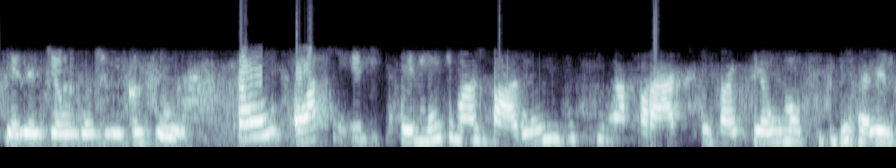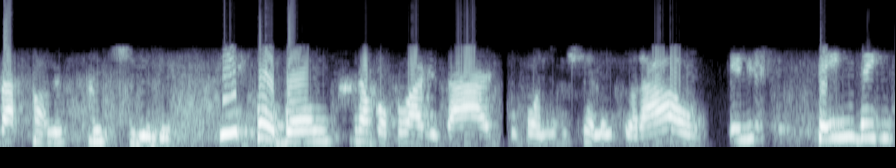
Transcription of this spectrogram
se elegeu em 2018. Então, eu acho que vai ter muito mais barulho do que na prática vai ter algum tipo de realização nesse sentido. Se for bom para a popularidade, do ponto de vista eleitoral, eles tendem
